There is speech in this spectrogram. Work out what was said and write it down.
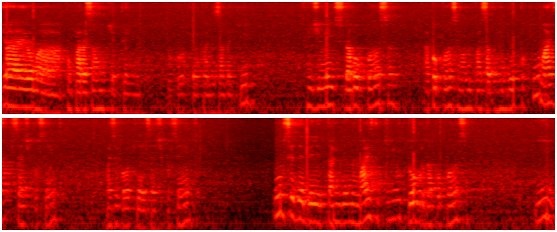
já é uma comparação que eu tenho, eu coloquei atualizada aqui. Os rendimentos da poupança. A poupança no ano passado rendeu um pouquinho mais do que 7%, mas eu coloquei aí 7%. Um CDB está rendendo mais do que o dobro da poupança e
